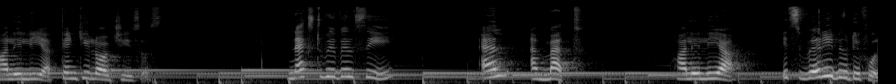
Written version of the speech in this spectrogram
Hallelujah thank you Lord Jesus next we will see El Emeth hallelujah it's very beautiful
